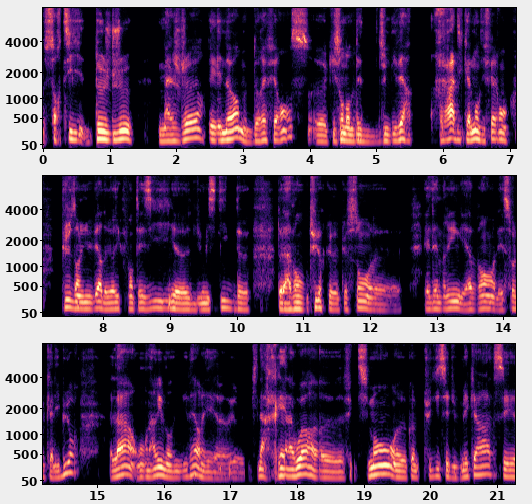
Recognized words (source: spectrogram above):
sorti deux jeux majeurs énormes de référence qui sont dans des univers radicalement différents, plus dans l'univers de l'heroic fantasy, du mystique, de, de l'aventure que, que sont Eden Ring et avant les Soul Calibur. Là, on arrive dans un univers mais euh, qui n'a rien à voir. Euh, effectivement, euh, comme tu dis, c'est du méca, c'est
